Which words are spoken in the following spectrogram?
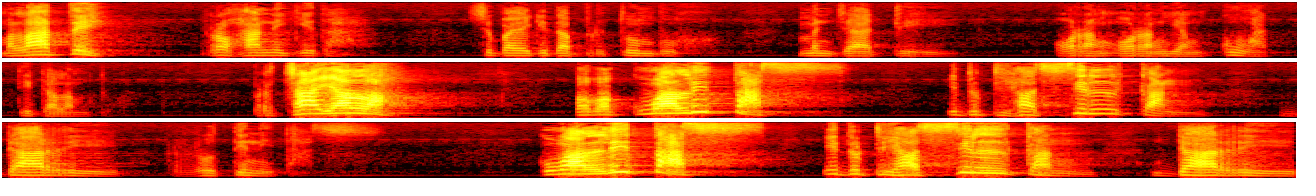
melatih rohani kita. Supaya kita bertumbuh menjadi orang-orang yang kuat di dalam Tuhan. Percayalah bahwa kualitas itu dihasilkan dari rutinitas. Kualitas itu dihasilkan dari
